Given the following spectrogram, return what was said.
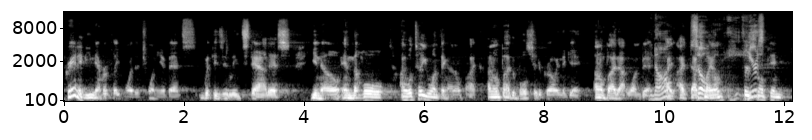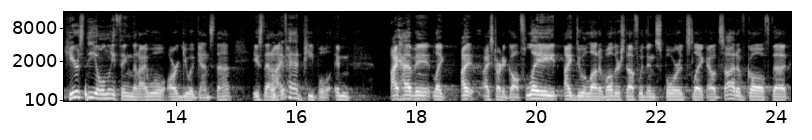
Granted, he never played more than 20 events with his elite status, you know, and the whole, I will tell you one thing I don't buy. I don't buy the bullshit of growing the game. I don't buy that one bit. No, I, I, that's so my own personal here's, opinion. Here's the only thing that I will argue against that is that Okay. I've had people, and I haven't like I I started golf late. I do a lot of other stuff within sports, like outside of golf. That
